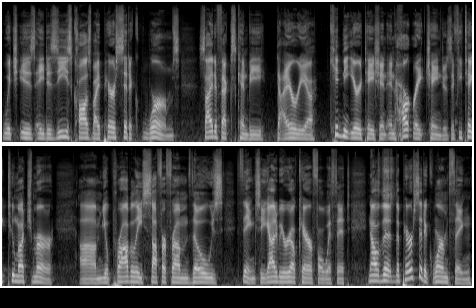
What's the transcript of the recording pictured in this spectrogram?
which is a disease caused by parasitic worms. Side effects can be diarrhea, kidney irritation, and heart rate changes. If you take too much myrrh, um, you'll probably suffer from those things. So you got to be real careful with it. Now, the the parasitic worm thing,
